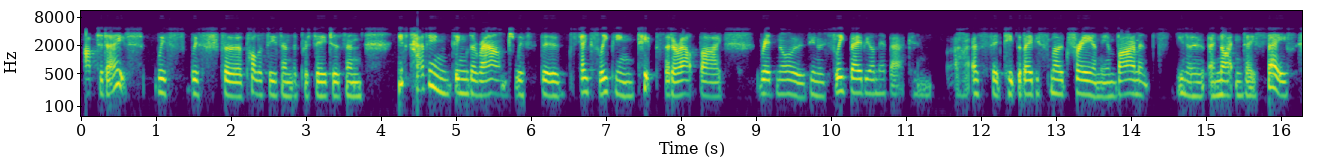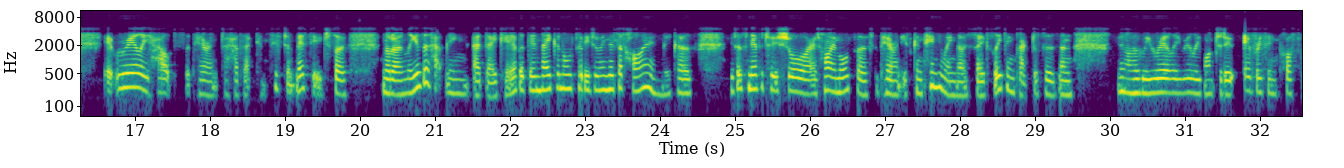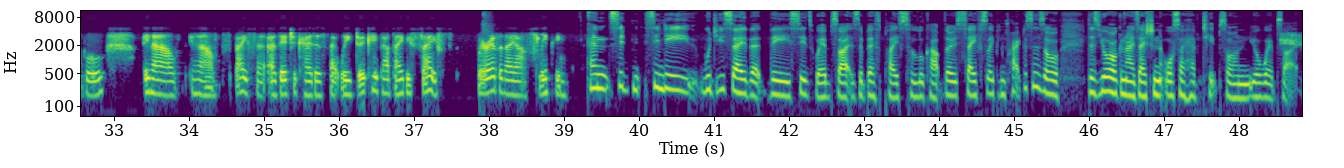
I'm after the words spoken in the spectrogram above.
up to date with with the policies and the procedures, and even having things around with the safe sleeping tips that are out by Red Nose, you know, sleep baby on their back and Uh, as I said, keep the baby smoke free and the environment, you know, a night and day safe, it really helps the parent to have that consistent message. So not only is it happening at daycare, but then they can also be doing this at home because you're just never too sure at home also if the parent is continuing those safe sleeping practices. And, you know, we really, really want to do everything possible in our, in our space as educators that we do keep our babies safe wherever they are sleeping. And Cindy, would you say that the SIDS website is the best place to look up those safe sleeping practices, or does your organisation also have tips on your website?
